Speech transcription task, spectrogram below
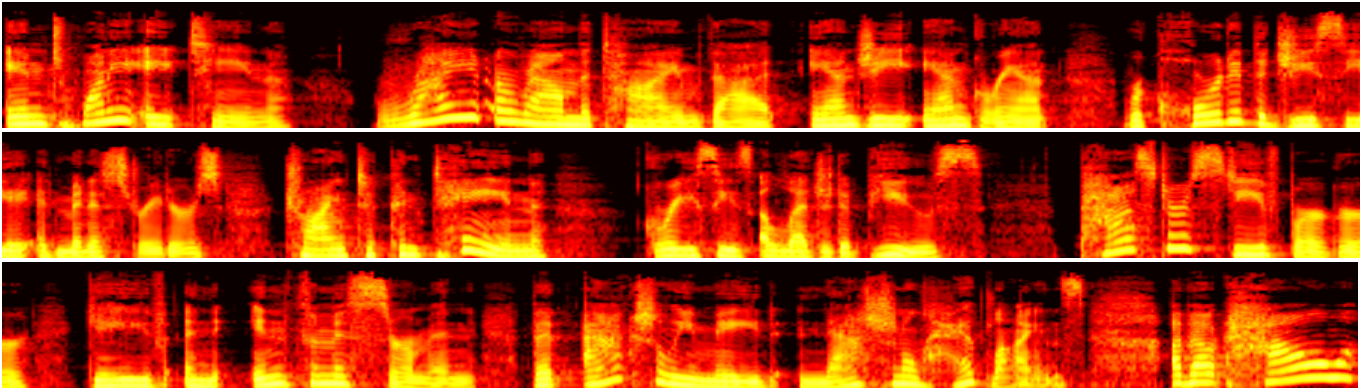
in 2018, right around the time that Angie and Grant recorded the GCA administrators trying to contain Gracie's alleged abuse, Pastor Steve Berger gave an infamous sermon that actually made national headlines about how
